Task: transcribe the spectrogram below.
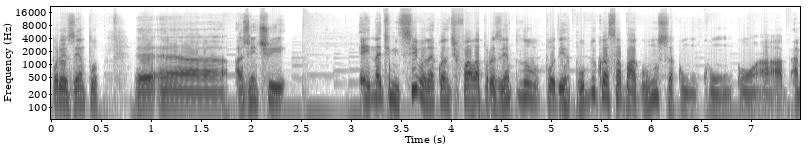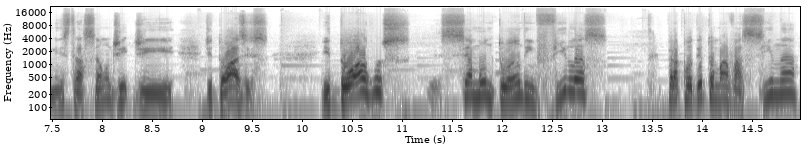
Por exemplo, é, é, a gente é inadmissível, né? Quando a gente fala, por exemplo, no poder público, essa bagunça com, com, com a administração de, de, de doses. Idosos se amontoando em filas para poder tomar vacina.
